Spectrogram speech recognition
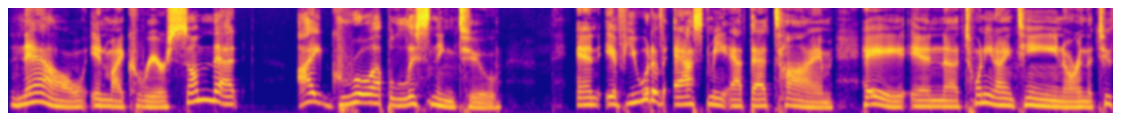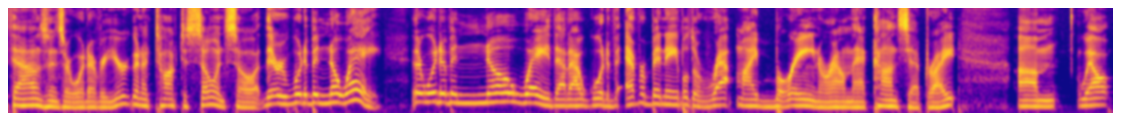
now in my career, some that I grew up listening to. And if you would have asked me at that time, hey, in uh, 2019 or in the 2000s or whatever, you're going to talk to so and so, there would have been no way. There would have been no way that I would have ever been able to wrap my brain around that concept, right? Um, well,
